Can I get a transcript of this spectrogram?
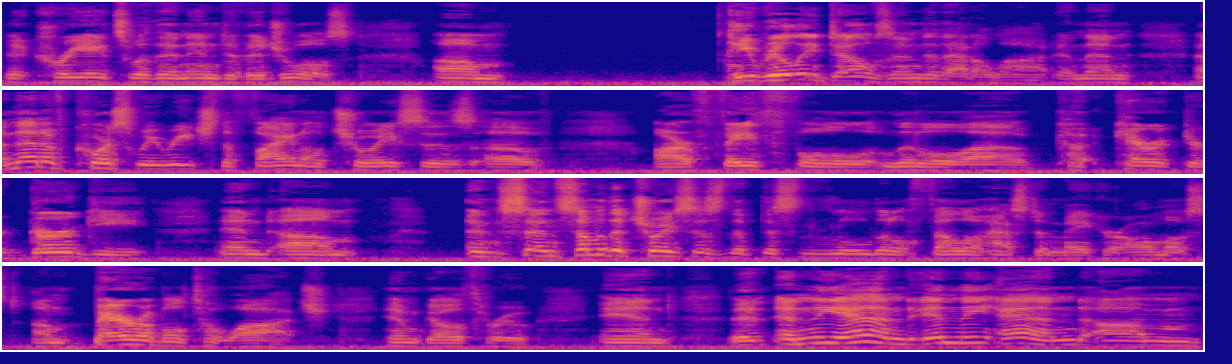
it creates within individuals. Um, he really delves into that a lot. And then and then of course we reach the final choices of our faithful little uh, character Gurgi. And um and, and some of the choices that this little little fellow has to make are almost unbearable to watch him go through. And in the end in the end um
